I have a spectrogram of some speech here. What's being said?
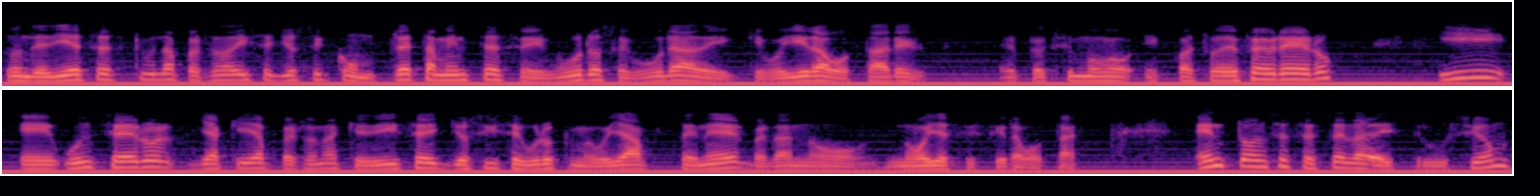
donde 10 es que una persona dice yo estoy completamente seguro, segura de que voy a ir a votar el, el próximo 4 de febrero, y eh, un 0 ya aquella persona que dice yo estoy seguro que me voy a abstener, ¿verdad? No, no voy a asistir a votar. Entonces, esta es la distribución.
